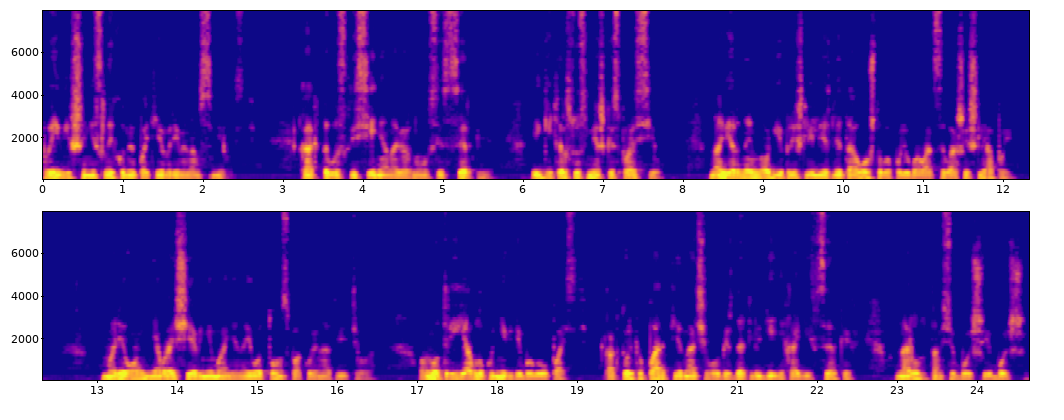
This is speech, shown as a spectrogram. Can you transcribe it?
проявившей неслыханную по тем временам смелость. Как-то в воскресенье она вернулась из церкви, и Гитлер с усмешкой спросил, «Наверное, многие пришли лишь для того, чтобы полюбоваться вашей шляпой?» Марион, не обращая внимания на его тон, спокойно ответила, «Внутри яблоку негде было упасть». Как только партия начала убеждать людей не ходить в церковь, народу там все больше и больше.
